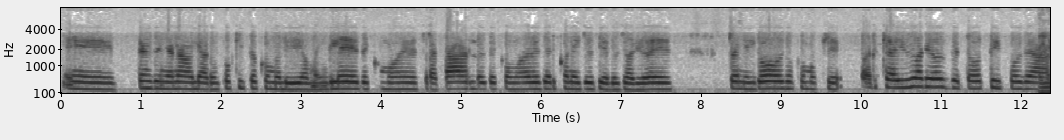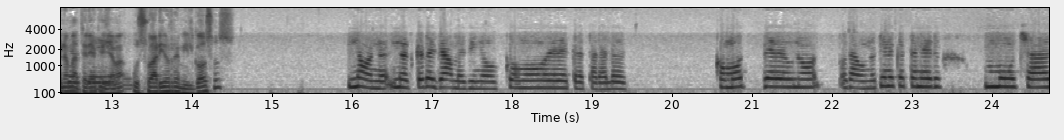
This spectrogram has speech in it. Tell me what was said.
eh, te enseñan a hablar un poquito como el idioma inglés, de cómo debes tratarlos, de cómo debes ser con ellos si el usuario es remilgoso, como que, porque hay usuarios de todo tipo. Sea, Hay una materia que se llama usuarios remilgosos. no, no, no es que se llame, sino cómo debe tratar a los, cómo debe uno, o sea, uno tiene que tener mucha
